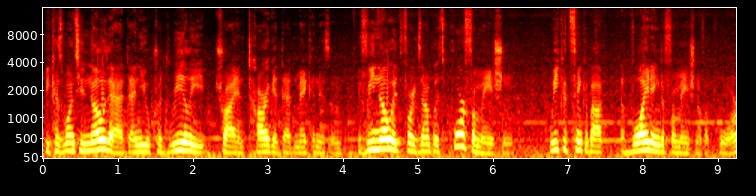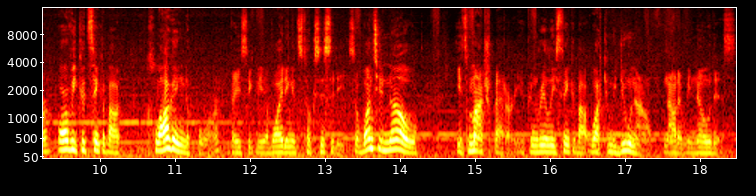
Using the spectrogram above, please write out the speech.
Because once you know that, then you could really try and target that mechanism. If we know it, for example, it's pore formation, we could think about avoiding the formation of a pore, or we could think about clogging the pore, basically avoiding its toxicity. So once you know, it's much better. You can really think about what can we do now, now that we know this.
